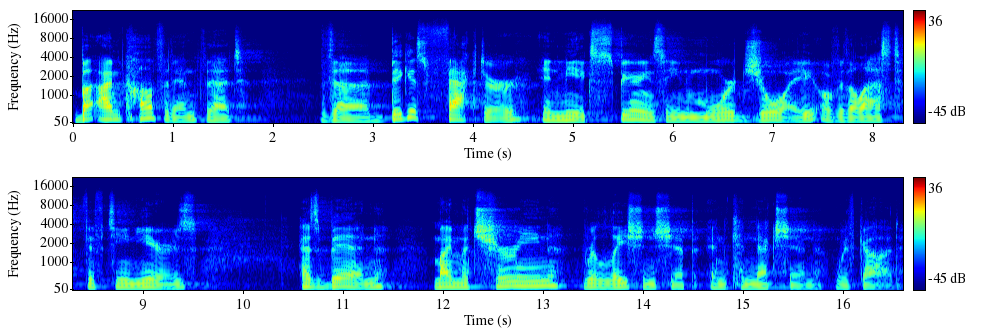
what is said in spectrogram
But I'm confident that the biggest factor in me experiencing more joy over the last 15 years has been my maturing relationship and connection with God.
